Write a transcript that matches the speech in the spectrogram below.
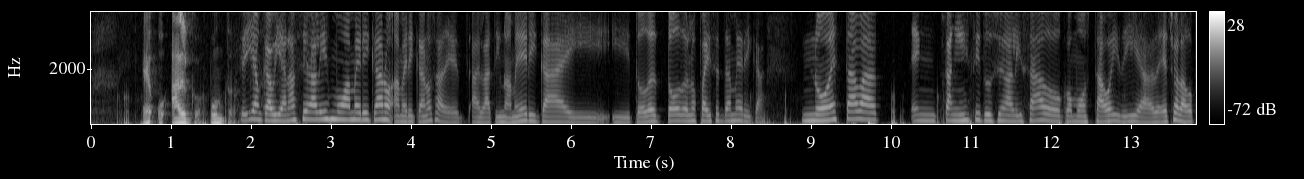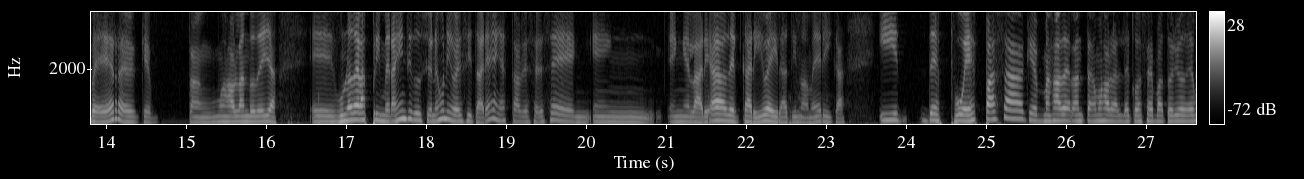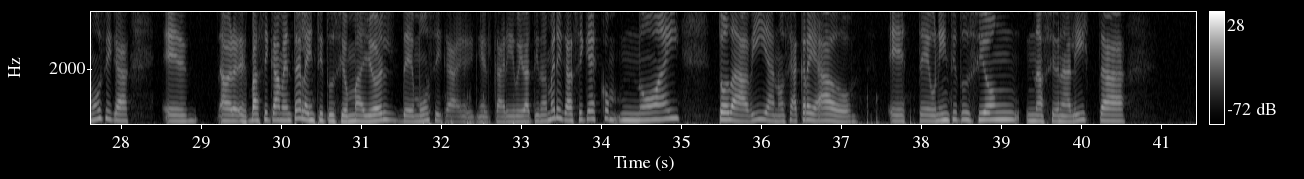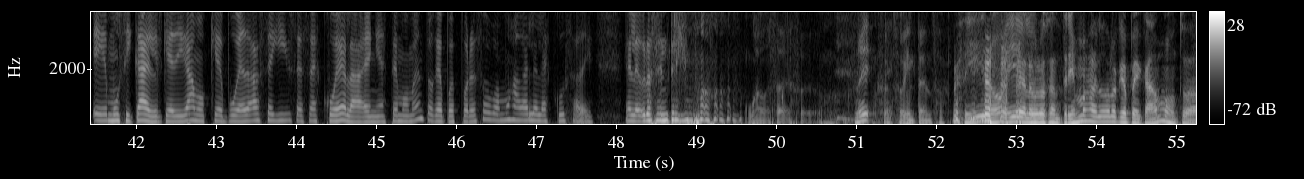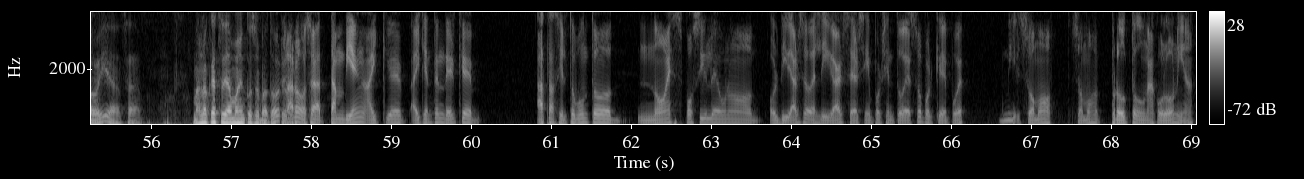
es algo, punto. Sí, aunque había nacionalismo americano, americano, o sea, de a Latinoamérica y, y todo, todos los países de América, no estaba en, tan institucionalizado como está hoy día. De hecho, la OPR, que estamos hablando de ella, es una de las primeras instituciones universitarias en establecerse en, en, en el área del Caribe y Latinoamérica. Y después pasa que más adelante vamos a hablar del Conservatorio de Música. eh, ahora es básicamente la institución mayor de música en el Caribe y Latinoamérica, así que es como, no hay todavía, no se ha creado este una institución nacionalista eh, musical que digamos que pueda seguirse esa escuela en este momento, que pues por eso vamos a darle la excusa de el eurocentrismo. Wow, eso, eso, Sí. eso- eso es intenso. Sí, ¿no? Y el eurocentrismo es algo de lo que pecamos todavía, o sea, más lo que estudiamos en conservatorio. Claro, o sea, también hay que, hay que entender que hasta cierto punto no es posible uno olvidarse o desligarse al 100% de eso porque pues somos, somos producto de una colonia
